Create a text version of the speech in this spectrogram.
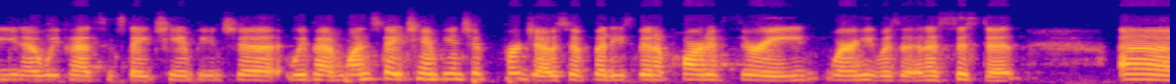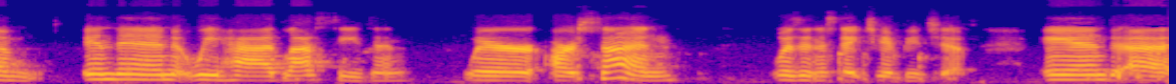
you know, we've had some state championship. We've had one state championship for Joseph, but he's been a part of three where he was an assistant. Um, and then we had last season where our son was in a state championship, and uh,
